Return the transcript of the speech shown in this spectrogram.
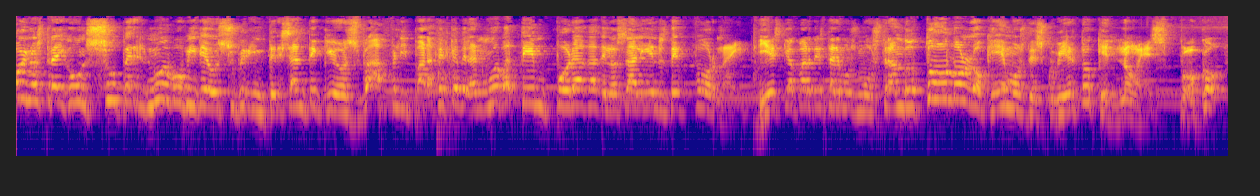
Hoy os traigo un súper nuevo video, súper interesante que os va a flipar acerca de la nueva temporada de los aliens de Fortnite. Y es que aparte estaremos mostrando todo lo que hemos descubierto, que no es poco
